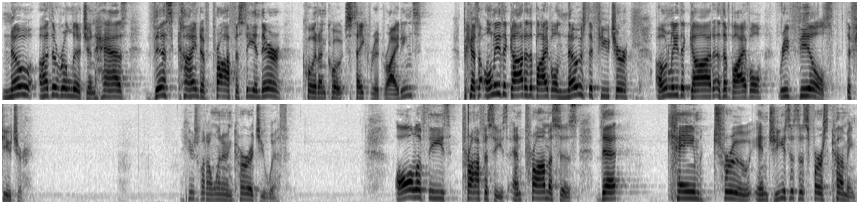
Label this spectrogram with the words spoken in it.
No other religion has this kind of prophecy in their quote unquote sacred writings. Because only the God of the Bible knows the future, only the God of the Bible reveals the future. Here's what I want to encourage you with. All of these prophecies and promises that came true in Jesus' first coming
